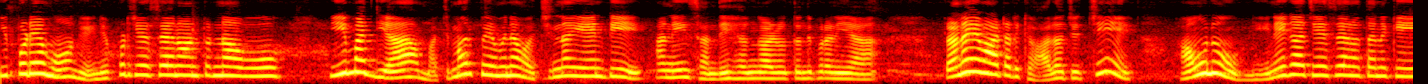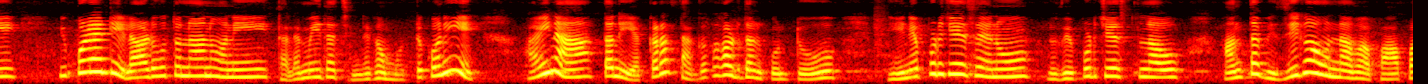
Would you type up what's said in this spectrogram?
ఇప్పుడేమో నేనెప్పుడు చేశాను అంటున్నావు? ఈ మధ్య మతిమార్పు ఏమైనా వచ్చిందా ఏంటి అని సందేహంగా అడుగుతుంది ప్రణయ. ప్రణయ మాటలకి ఆలోచించి అవును నేనేగా చేశాను తనకి. ఇప్పుడేంటి ఇలా అడుగుతున్నాను? అని తల మీద చిన్నగా ముట్టుకొని అయినా తను ఎక్కడ తగ్గకూడదనుకుంటూ నేనెప్పుడు చేశాను? నువ్వెప్పుడు చేస్తున్నావు? అంత బిజీగా ఉన్నావా పాప?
